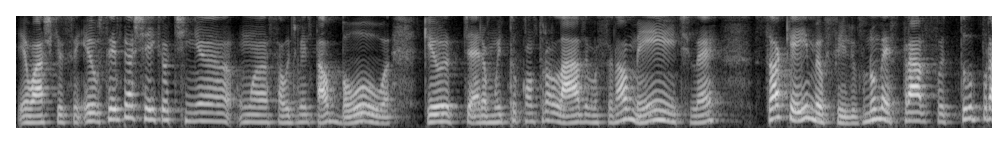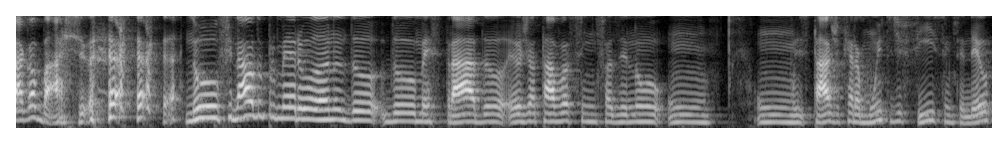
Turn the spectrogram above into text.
eu acho que assim, eu sempre achei que eu tinha uma saúde mental boa, que eu era muito controlado emocionalmente, né? Só que aí, meu filho, no mestrado foi tudo por água abaixo. no final do primeiro ano do, do mestrado, eu já tava assim, fazendo um, um estágio que era muito difícil, entendeu?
